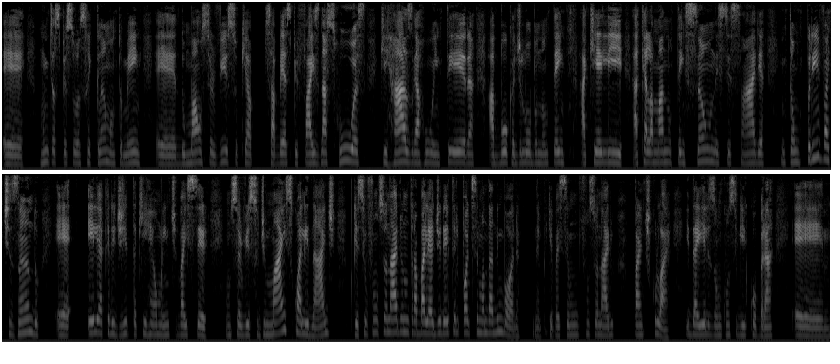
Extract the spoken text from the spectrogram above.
é, muitas pessoas reclamam também é, do mau serviço que a Sabesp faz nas ruas, que rasga a rua inteira, a boca de lobo não tem aquele, aquela manutenção necessária. Então, privatizando, é, ele acredita que realmente vai ser um serviço de mais qualidade, porque se o funcionário não trabalhar direito, ele pode ser mandado embora, né? Porque vai ser um funcionário particular. E daí eles vão conseguir cobrar. É,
